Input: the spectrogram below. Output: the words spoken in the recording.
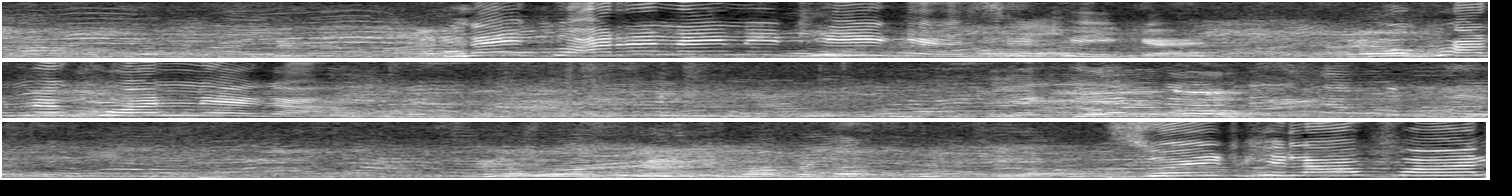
नहीं अरे ठीक है ऐसे ठीक है। वो घर में खोल लेगा। स्वीट खिलाओ फन।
